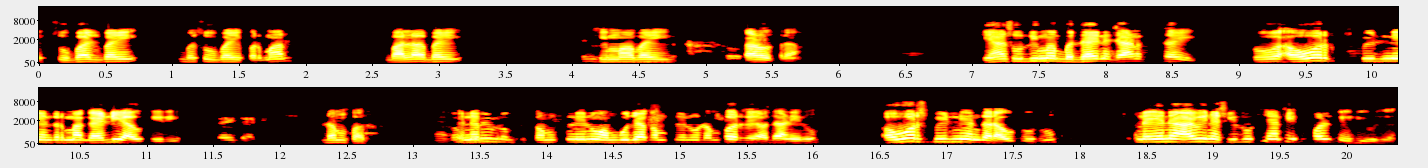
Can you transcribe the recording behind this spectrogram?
એક સુભાષભાઈ, બસુભાઈ પરમાર, બાલાભાઈ, સીમાભાઈ કાળોતરા. ત્યાં સુધીમાં બધાને જાણ થઈ ઓવર સ્પીડની અંદરમાં ગાડી આવતી હતી ડમ્પર એને કંપનીનું અંબુજા કંપનીનું ડમ્પર છે અદાણીનું. ઓવર સ્પીડની અંદર આવતું હતું. અને એને આવીને સીધું ત્યાંથી પલટી ગયું છે.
